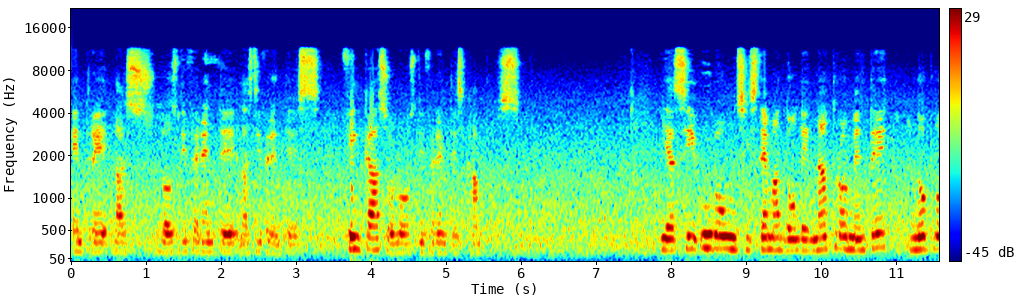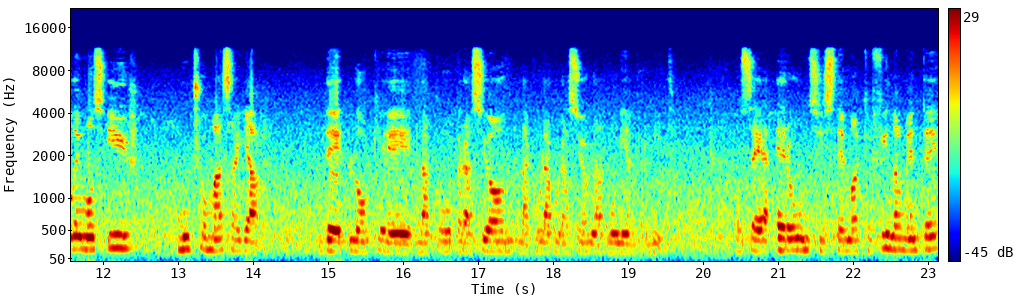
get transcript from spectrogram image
entre las, los las diferentes fincas o los diferentes campos y así hubo un sistema donde naturalmente no podemos ir mucho más allá de lo que la cooperación, la colaboración, la armonía permite. O sea, era un sistema que finalmente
